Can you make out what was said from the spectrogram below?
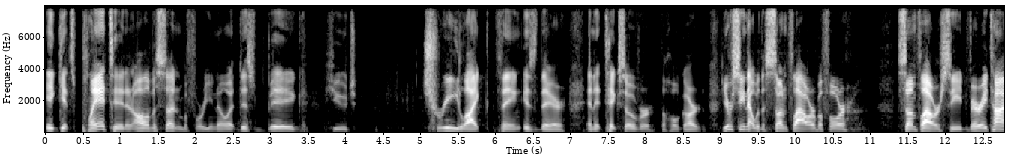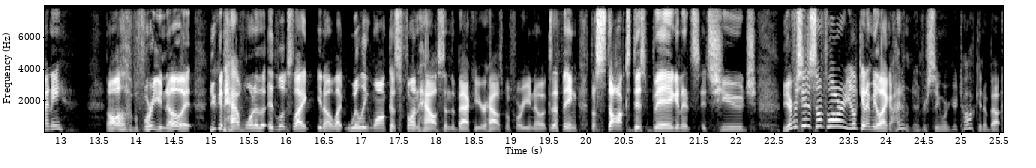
it gets planted, and all of a sudden, before you know it, this big, huge tree like thing is there and it takes over the whole garden. You ever seen that with a sunflower before? Sunflower seed, very tiny all before you know it, you could have one of the. It looks like you know, like Willy Wonka's Funhouse in the back of your house before you know it. Because that thing, the stalk's this big and it's it's huge. You ever seen a sunflower? You're looking at me like I've never seen what you're talking about.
